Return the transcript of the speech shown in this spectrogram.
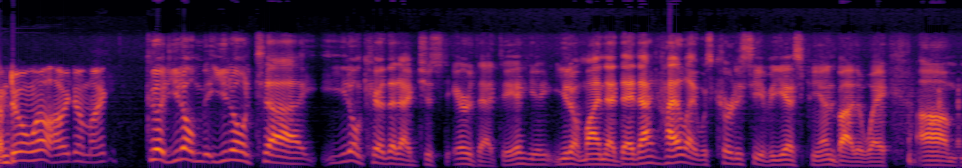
I'm doing well. How are you doing, Mike? Good. You don't you don't uh, you don't care that I just aired that, do you? You, you don't mind that. that that highlight was courtesy of ESPN, by the way. Um,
